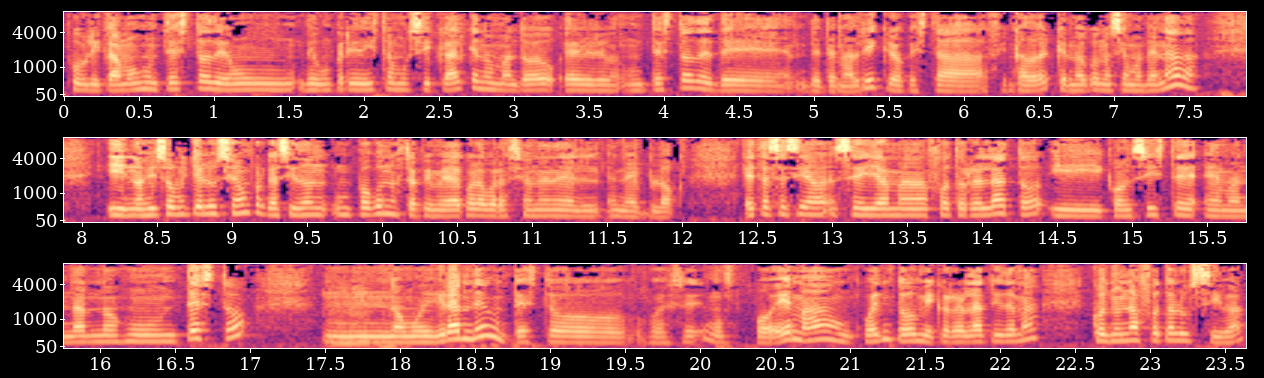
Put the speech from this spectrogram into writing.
publicamos un texto de un, de un periodista musical que nos mandó un texto desde, desde Madrid, creo que está fincado él, que no conocíamos de nada. Y nos hizo mucha ilusión porque ha sido un poco nuestra primera colaboración en el, en el blog. Esta sesión se llama Fotorrelato y consiste en mandarnos un texto, no muy grande, un texto, pues un poema, un cuento, un microrelato y demás, con una foto alusiva.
